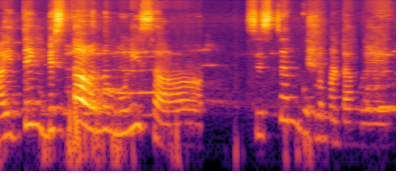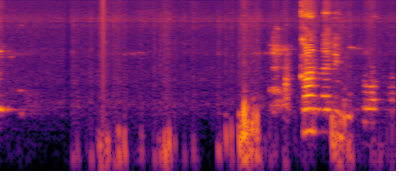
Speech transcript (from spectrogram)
ஐ திங்க் பிஸ்தா வந்து முனிஷா சிஸ்டர் கூப்பிட மாட்டாங்களே. அக்கான்னு தானே கூப்பிடுவாங்க.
